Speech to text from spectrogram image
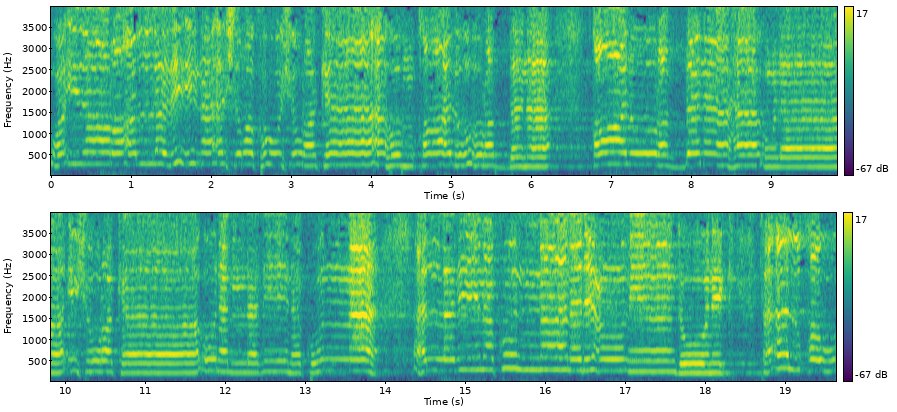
وإذا رأى الذين أشركوا شركاءهم قالوا ربنا قالوا ربنا هؤلاء شركاؤنا الذين كنا الذين كنا ندعو من دونك فألقوا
